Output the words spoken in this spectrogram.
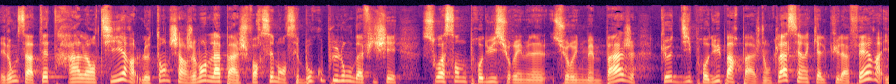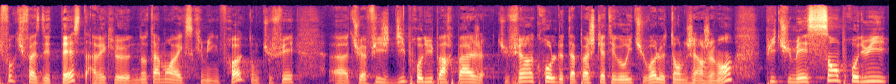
Et donc, ça va peut-être ralentir le temps de chargement de la page. Forcément, c'est beaucoup plus long d'afficher 60 produits sur une, même page que 10 produits par page. Donc là, c'est un calcul à faire. Il faut que tu fasses des tests, avec le, notamment avec Screaming Frog. Donc, tu, fais, euh, tu affiches 10 produits par page, tu fais un crawl de ta page catégorie, tu vois le temps de chargement. Puis, tu mets 100 produits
